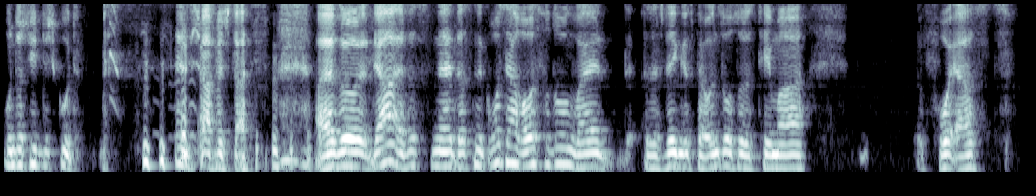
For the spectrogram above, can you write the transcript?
Unterschiedlich gut. Schaffe ich das. Also ja, es ist eine, das ist eine große Herausforderung, weil also deswegen ist bei uns auch so das Thema vorerst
